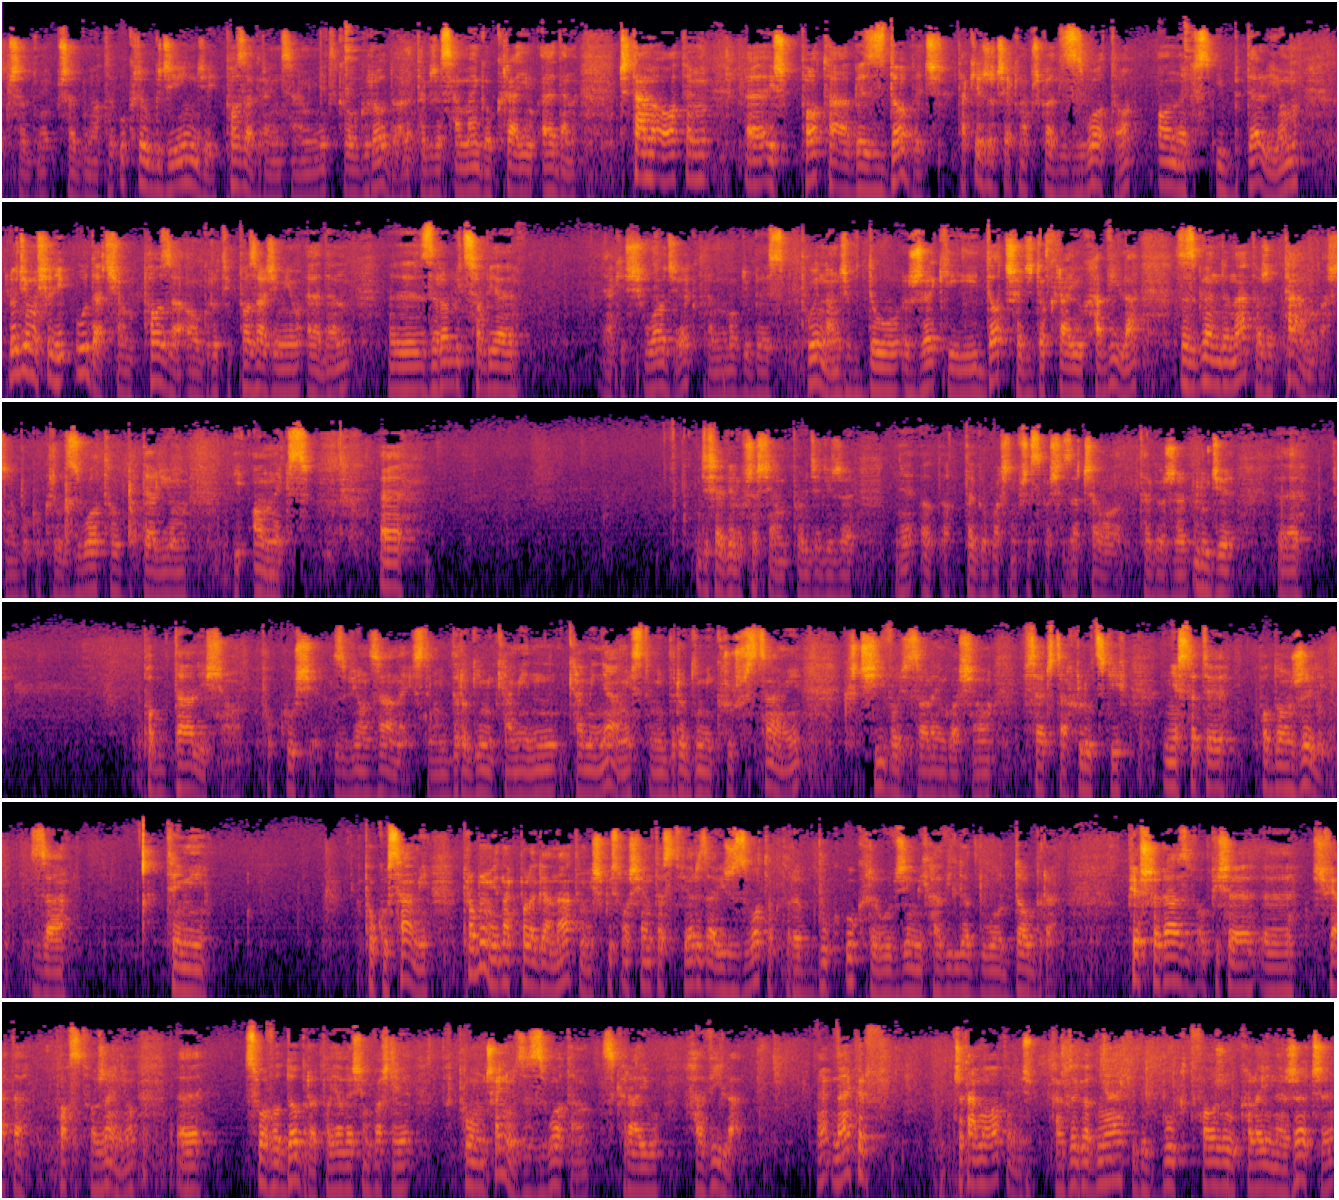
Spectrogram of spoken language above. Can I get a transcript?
przedmioty ukrył gdzie indziej, poza granicami nie tylko ogrodu, ale także samego kraju Eden. Czytamy o tym, e, iż po to, aby zdobyć takie rzeczy jak na przykład złoto, onyks i bdelium, ludzie musieli udać się poza ogród i poza ziemię Eden, e, zrobić sobie jakieś łodzie, które mogliby spłynąć w dół rzeki i dotrzeć do kraju Hawila, ze względu na to, że tam właśnie Bóg ukrył złoto, bdelium i onyks. E, dzisiaj wielu chrześcijan powiedzieli, że nie, od, od, tego właśnie wszystko się zaczęło, od tego, że ludzie e, poddali się pokusie związanej z tymi drogimi kamieniami, z tymi drogimi kruszcami. Chciwość zalęgła się w sercach ludzkich. Niestety podążyli za tymi pokusami. Problem jednak polega na tym, iż Pismo Święte stwierdza, iż złoto, które Bóg ukrył w ziemi Hawila, było dobre. Pierwszy raz w opisie y, świata po stworzeniu y, słowo dobre pojawia się właśnie połączeniu ze złotem z kraju Hawila. Najpierw czytamy o tym, iż każdego dnia, kiedy Bóg tworzył kolejne rzeczy,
